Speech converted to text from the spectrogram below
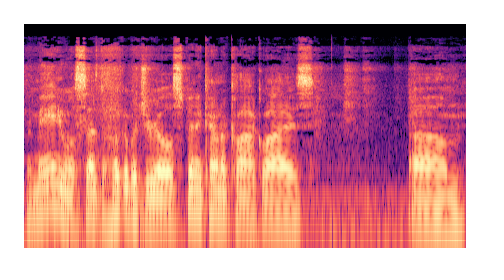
the manual says to hook up a drill, spin it counterclockwise, um,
